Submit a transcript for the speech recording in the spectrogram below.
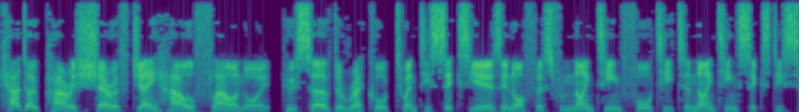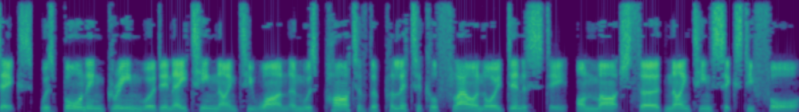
Caddo Parish Sheriff J. Howell Flournoy, who served a record 26 years in office from 1940 to 1966, was born in Greenwood in 1891 and was part of the political Flournoy dynasty. On March 3, 1964,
